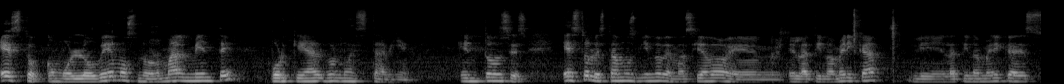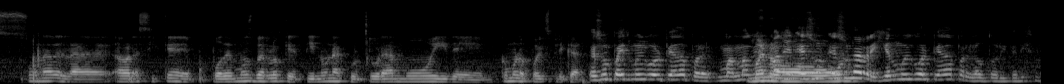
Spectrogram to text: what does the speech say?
esto como lo vemos normalmente porque algo no está bien. Entonces, esto lo estamos viendo demasiado en, en Latinoamérica. Eh, Latinoamérica es una de las... Ahora sí que podemos ver lo que tiene una cultura muy de... ¿Cómo lo puedo explicar? Es un país muy golpeado por el, más Bueno, más bien, es, un- es un- una región muy golpeada por el autoritarismo.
